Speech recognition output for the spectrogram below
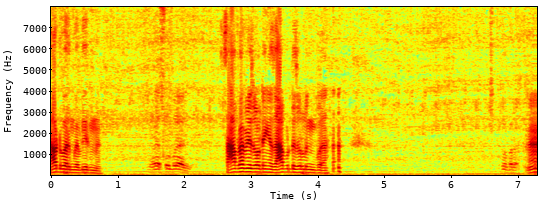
சாப்பிட்டு பாருங்க எப்படி நல்லா சூப்பராக இருக்கு. சாப்பிடாமே சொல்கிறீங்க சாப்பிட்டு சொல்லுங்கப்பா சூப்பராக ஆ?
